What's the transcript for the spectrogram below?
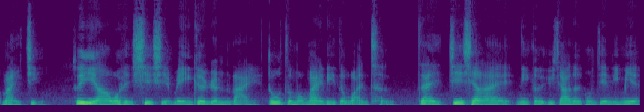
迈进。所以啊，我很谢谢每一个人来都这么卖力的完成。在接下来那个瑜伽的空间里面，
